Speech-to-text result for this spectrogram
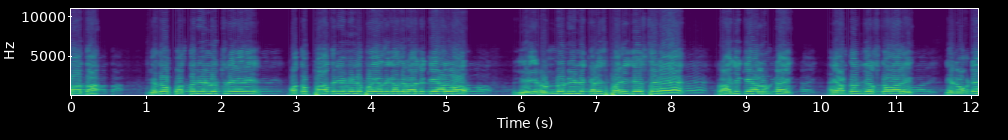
పాత. ఏదో కొత్త నీళ్ళు వచ్చినాయని మొత్తం పాత నీళ్ళు వెళ్ళిపోయేది కాదు రాజకీయాల్లో. ఈ రెండు నీళ్ళు కలిసి పని చేస్తేనే రాజకీయాలు ఉంటాయి అవి అర్థం చేసుకోవాలి. నేను ఒకటే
